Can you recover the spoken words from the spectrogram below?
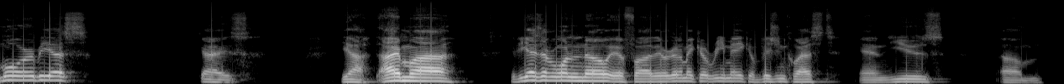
Morbius. Guys, yeah, I'm uh if you guys ever want to know if uh, they were going to make a remake of Vision Quest and use um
